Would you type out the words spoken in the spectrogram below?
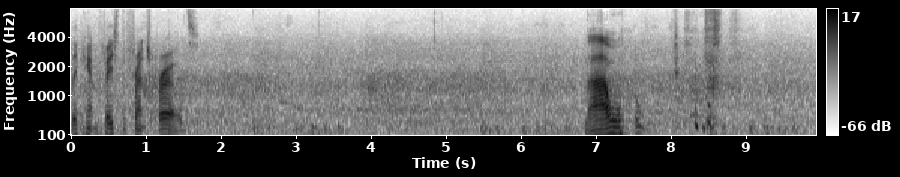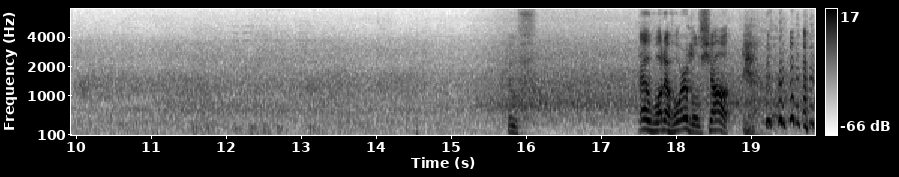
They can't face the French crowds. Ow. Oof. Oh, what a horrible shot.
